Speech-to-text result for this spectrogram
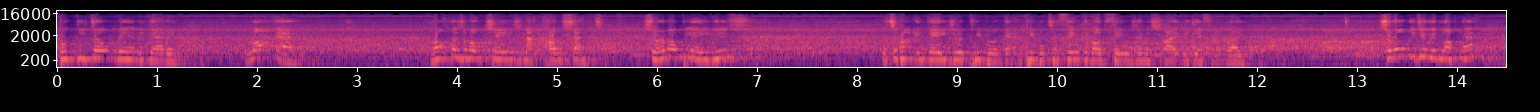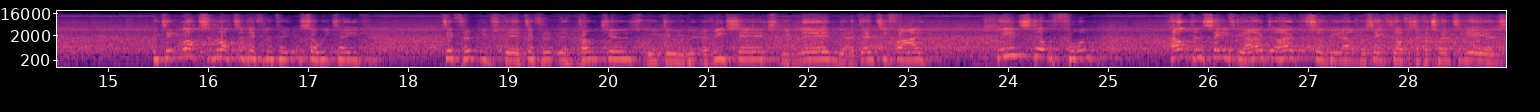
but they don't really get it. LOcHER. LOcHER's about changing that concept. Not about behaviours. It's about engaging with people and getting people to think about things in a slightly different way. So what we do with LOcHER, we take lots and lots of different things. So we take different, uh, different approaches, we do a bit of research, we learn, we identify, we instill fun. Health and safety, I, I've still been health and safety officer for 20 years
